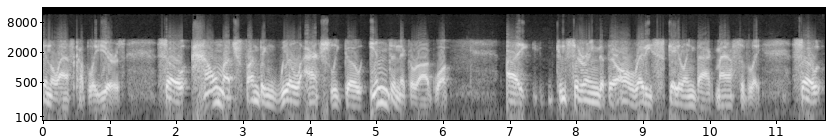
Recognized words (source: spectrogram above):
in the last couple of years. So, how much funding will actually go into Nicaragua? Uh, considering that they're already scaling back massively. So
